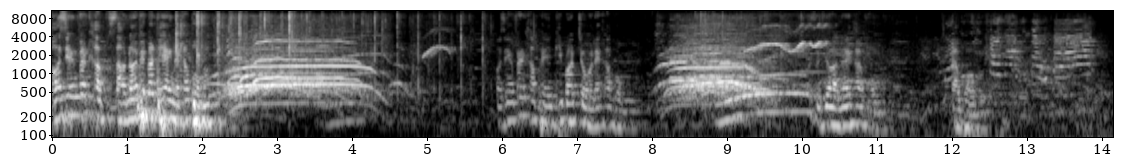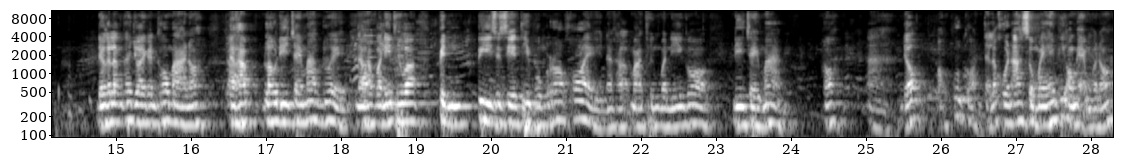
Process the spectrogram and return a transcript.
ขอเสียงแฟนคลับสาวน้อยเพชรบ้านแพงหน่อยครับผม สียงแฟนคลับให้พี่บอสโจนะครับผมโอ้สุดยอดเลยครับผม ครับผม เดี๋ยวกำลังทยอยกันเข้ามาเนาะนะครับ เราดีใจมากด้วยนะครับ วันนี้ถือว่าเป็นปีเศษๆที่ผมรอคอยนะครับ มาถึงวันนี้ก็ดีใจมากเนาะอ่าเดี๋ยวเอาพูดก่อน แต่ละคนอะส่งไปให้พี่ออมแอมก่อนเนาะ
